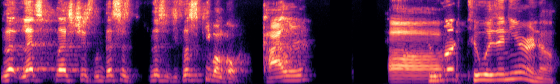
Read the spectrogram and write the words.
let, us let's, let's just let's just let's just let's just keep on going. Kyler, uh, Tua was in here or no?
